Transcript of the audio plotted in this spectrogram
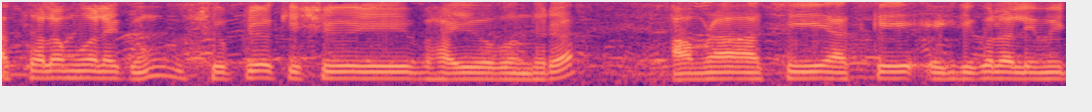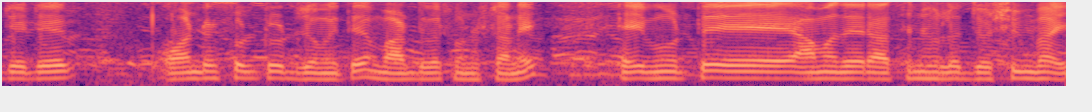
আসসালামু আলাইকুম। সুপ্রিয় কৃষি ভাই ও বন্ধুরা আমরা আছি আজকে এগ্রিকোলা লিমিটেডের ওয়ান্ডারফুল ট্যুর জমিতে মাঠ দিবস অনুষ্ঠানে। এই মুহূর্তে আমাদের আছেন হলো জসিম ভাই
